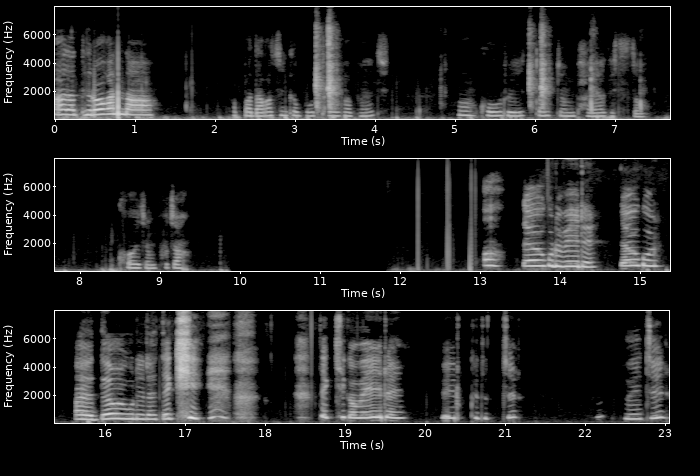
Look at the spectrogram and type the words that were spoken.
아, 나 들어간다. 아빠 나갔으니까 뭐 들어가 봐야지. 어, 거울을 일단 좀 봐야겠어. 거울 좀 보자. 어, 내 얼굴이 왜 이래? 내 얼굴. 아니, 내 얼굴이래. 내 키. 내 키가 왜 이래? 왜 이렇게 됐지? 왜지?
